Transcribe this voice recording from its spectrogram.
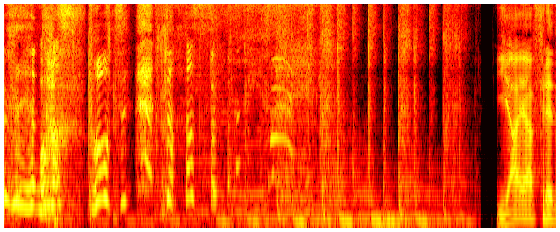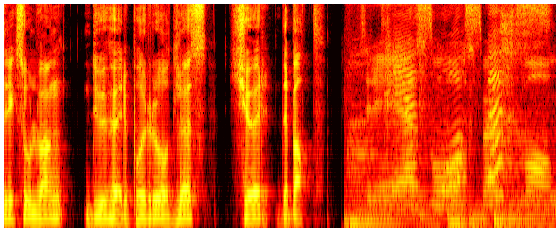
Dass på dass. Jeg er Fredrik Solvang. Du hører på Rådløs. Kjør debatt. Tre småspørsmål.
